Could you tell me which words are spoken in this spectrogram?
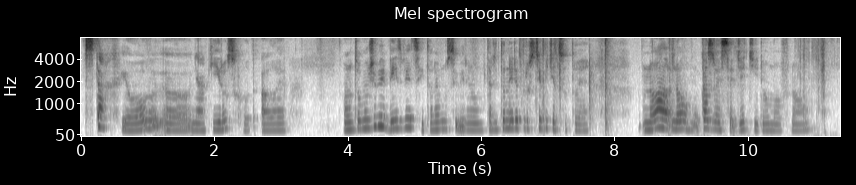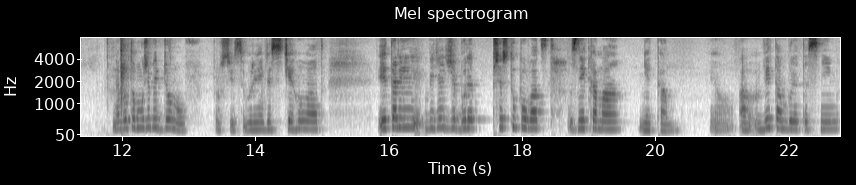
vztah, jo, uh, nějaký rozchod, ale ono to může být víc věcí, to nemusí být jenom, tady to nejde prostě vidět, co to je. No a no, ukazuje se děti, domov, no. Nebo to může být domov, prostě se bude někde stěhovat. Je tady vidět, že bude přestupovat z někama někam. Jo? A vy tam budete s ním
